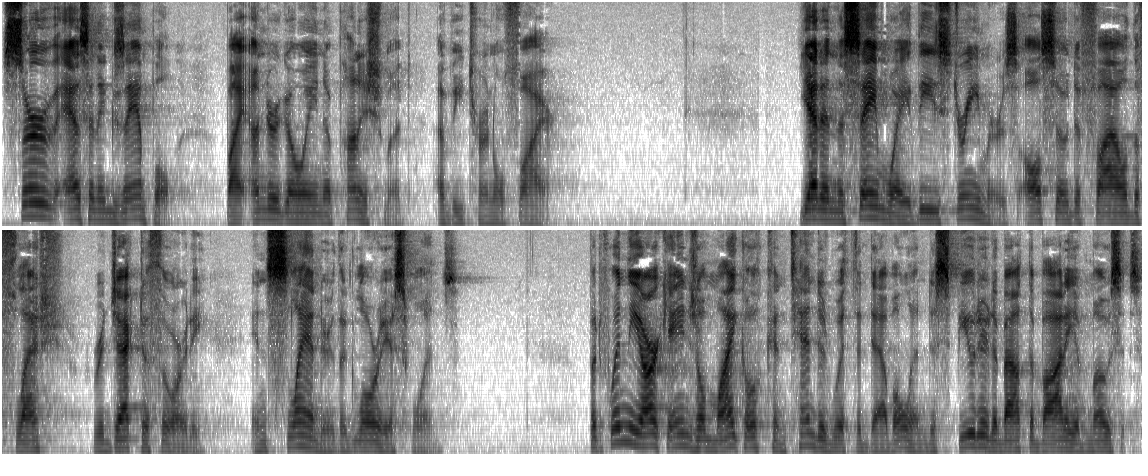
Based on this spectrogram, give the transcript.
serve as an example by undergoing a punishment of eternal fire. Yet, in the same way, these dreamers also defile the flesh, reject authority, and slander the glorious ones. But when the archangel Michael contended with the devil and disputed about the body of Moses,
